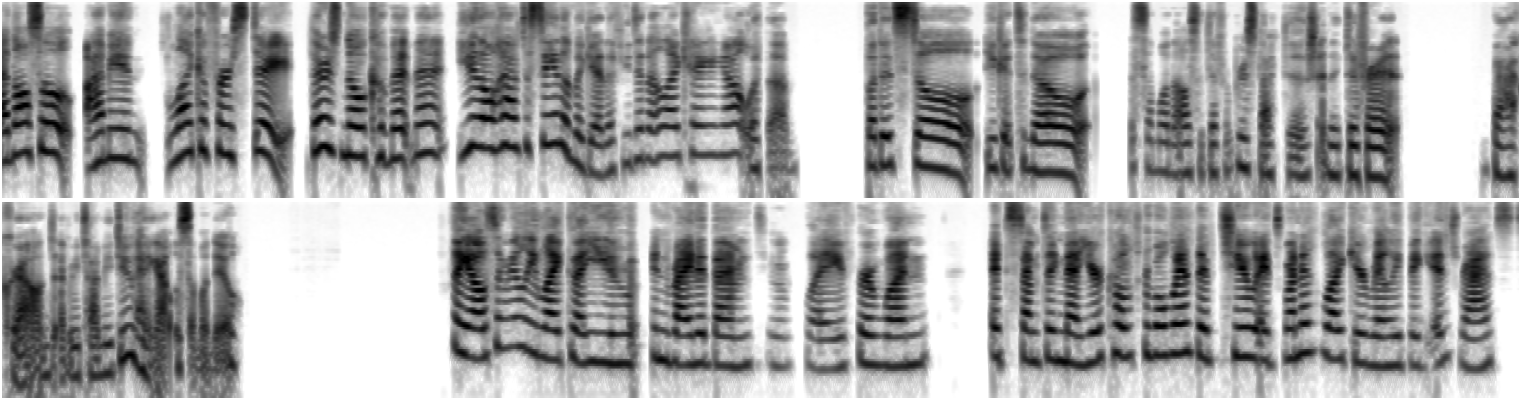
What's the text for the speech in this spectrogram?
And also, I mean, like a first date, there's no commitment. You don't have to see them again if you didn't like hanging out with them. But it's still, you get to know someone else, a different perspective and a different background every time you do hang out with someone new. I also really like that you invited them to play. For one, it's something that you're comfortable with. If two, it's one of like your really big interests.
